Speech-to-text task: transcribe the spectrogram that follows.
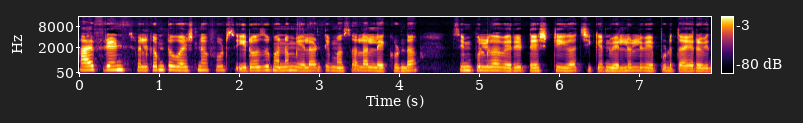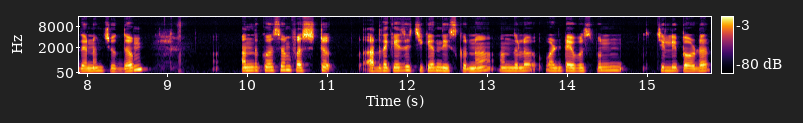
Hi friends welcome to Vaishnav foods. ఈరోజు మనం ఎలాంటి మసాలాలు లేకుండా సింపుల్గా వెరీ టేస్టీగా చికెన్ వెల్లుల్లి వేపుడు తయారు విధానం చూద్దాం. అందుకోసం ఫస్ట్ అర్ధ కేజీ చికెన్ తీసుకున్నా. అందులో one tablespoon chilli powder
